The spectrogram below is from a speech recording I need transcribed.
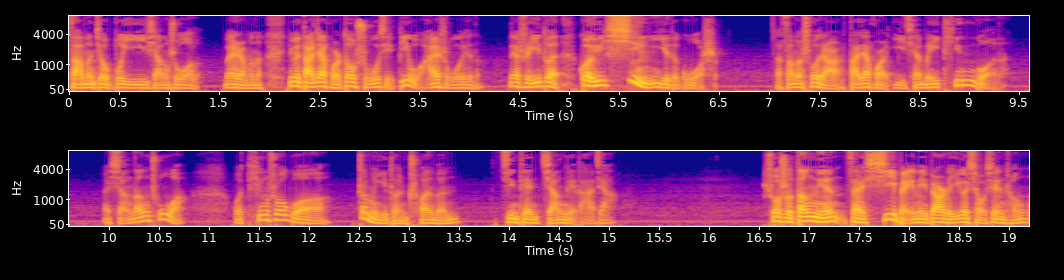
咱们就不一一详说了。为什么呢？因为大家伙都熟悉，比我还熟悉呢。那是一段关于信义的故事。那咱们说点大家伙以前没听过的。想当初啊，我听说过这么一段传闻，今天讲给大家。说是当年在西北那边的一个小县城，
